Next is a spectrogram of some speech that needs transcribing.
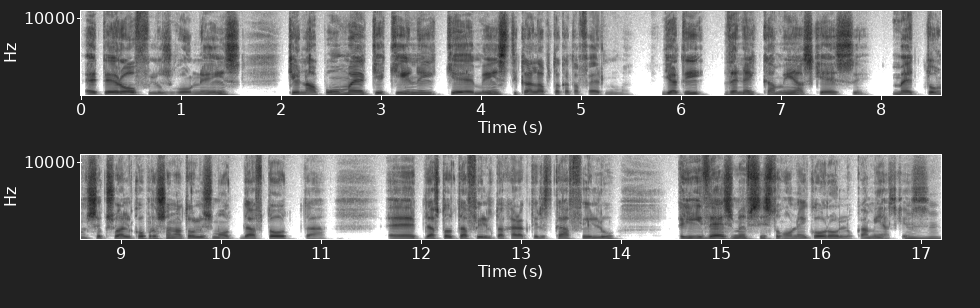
ετερόφιλους γονείς και να πούμε και εκείνοι και εμείς τι καλά που τα καταφέρνουμε. Γιατί δεν έχει καμία σχέση με τον σεξουαλικό προσανατολισμό, την ταυτότητα, ε, την ταυτότητα φίλου, τα χαρακτηριστικά φίλου, η δέσμευση στο γονεϊκό ρόλο. Καμία σχέση. Μμμ.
